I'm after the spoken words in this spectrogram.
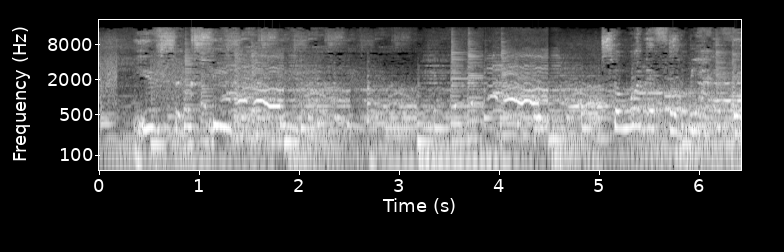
You've succeeded. So what if the black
